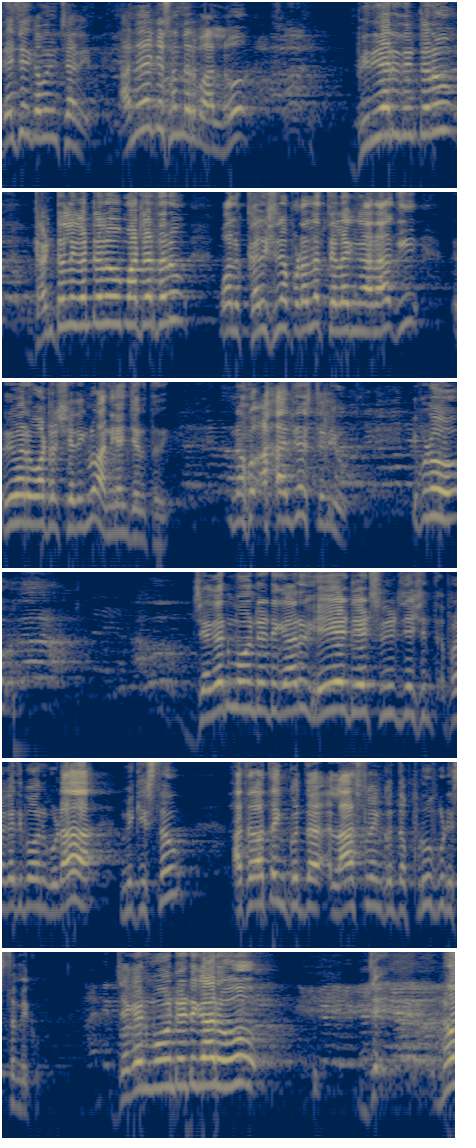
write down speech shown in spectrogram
దయచేసి గమనించాలి. అనేక సందర్భాల్లో బిర్యానీ తింటారు గంటలు గంటలు మాట్లాడతారు వాళ్ళు కలిసినప్పుడల్లా తెలంగాణకి రివర్ వాటర్ షేరింగ్లో అన్యాయం జరుగుతుంది. నో ఐ జస్ట్ యూ ఇప్పుడు జగన్మోహన్ రెడ్డి గారు ఏ ఏ డేట్స్ రీడ్ చేసిన ప్రగతి భవన్ కూడా మీకు ఇస్తాం. ఆ తర్వాత ఇంకొంత లాస్ట్లో ఇంకొంత ప్రూఫ్ కూడా ఇస్తాం మీకు. Jaganmohan Reddy garu no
